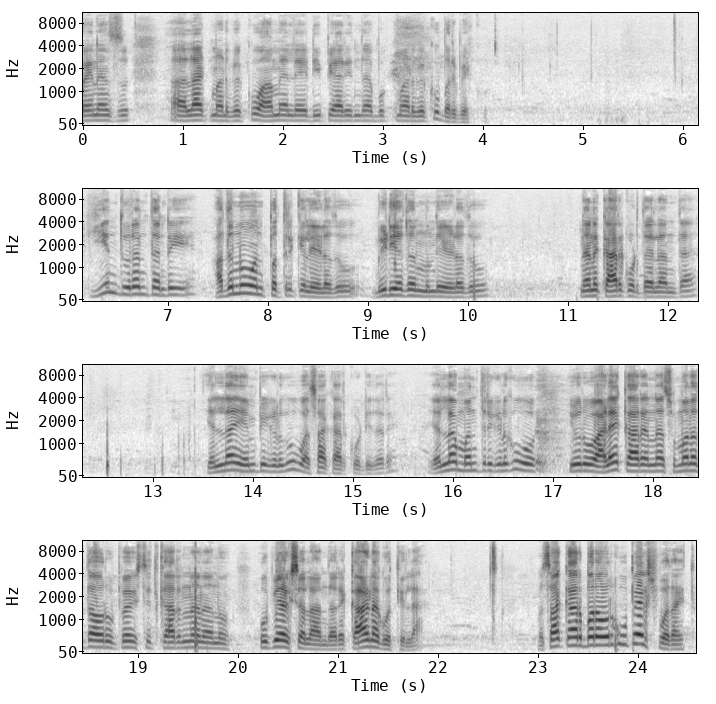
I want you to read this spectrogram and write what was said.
ಫೈನಾನ್ಸ್ ಅಲಾಟ್ ಮಾಡಬೇಕು, ಆಮೇಲೆ ಡಿ ಪಿ ಆರಿಂದ ಬುಕ್ ಮಾಡಬೇಕು, ಬರಬೇಕು. ಏನು ದುರಂತನ್ರಿ? ಅದನ್ನೂ ಒಂದು ಪತ್ರಿಕೆಯಲ್ಲಿ ಹೇಳೋದು ಮೀಡಿಯಾದ ಮುಂದೆ ಹೇಳೋದು ನನಗೆ ಕಾರ್ ಕೊಡ್ತಾಯಿಲ್ಲ ಅಂತ. ಎಲ್ಲ ಎಂ ಪಿಗಳಿಗೂ ಹೊಸ ಕಾರ್ ಕೊಟ್ಟಿದ್ದಾರೆ. ಎಲ್ಲ ಮಂತ್ರಿಗಳಿಗೂ ಇವರು ಹಳೆ ಕಾರನ್ನು, ಸುಮಲತಾ ಅವರು ಉಪಯೋಗಿಸ್ತಿದ್ದ ಕಾರನ್ನು ನಾನು ಉಪಯೋಗಿಸಲ್ಲ ಅಂದರೆ ಕಾರಣ ಗೊತ್ತಿಲ್ಲ. ಹೊಸ ಕಾರ್ ಬರೋವ್ರಿಗೂ ಉಪಯೋಗಿಸ್ಬೋದಾಯ್ತು.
